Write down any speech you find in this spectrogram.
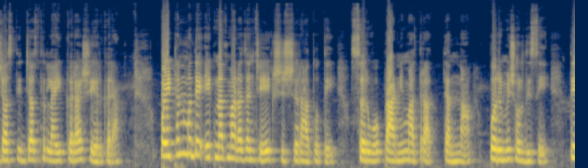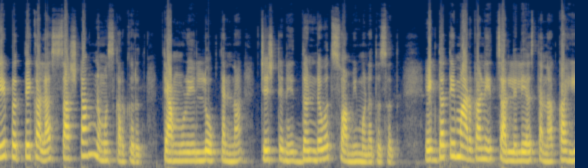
जास्तीत जास्त लाईक करा शेअर करा. पैठणमध्ये एकनाथ महाराजांचे एक शिष्य राहत होते. सर्व प्राणी मात्रात त्यांना परमेश्वर दिसे. ते प्रत्येकाला साष्टांग नमस्कार करत त्यामुळे लोक त्यांना चेष्टेने दंडवत स्वामी म्हणत असत. एकदा ते मार्गाने चाललेले असताना काही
